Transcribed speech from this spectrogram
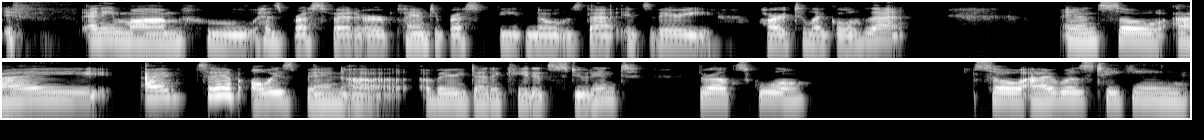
if any mom who has breastfed or plan to breastfeed knows that it's very hard to let go of that. And so i i'd say i've always been a, a very dedicated student throughout school. So i was taking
